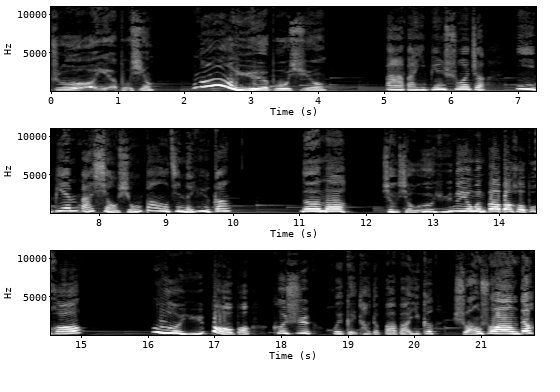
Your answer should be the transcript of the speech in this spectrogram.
这也不行，那也不行。爸爸一边说着，一边把小熊抱进了浴缸。那么，像小鳄鱼那样吻爸爸好不好？鳄鱼宝宝可是会给他的爸爸一个爽爽的。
